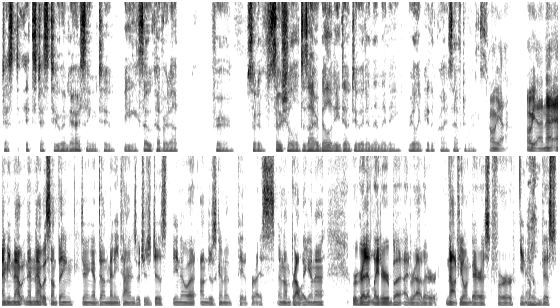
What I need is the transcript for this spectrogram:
just it's just too embarrassing to be so covered up for sort of social desirability don't do it and then they, they really pay the price afterwards. Oh yeah Oh yeah, and I, I mean that. And that was something doing I've done many times, which is just you know what I'm just gonna pay the price, and I'm probably gonna regret it later, but I'd rather not feel embarrassed for, you know, yeah. this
